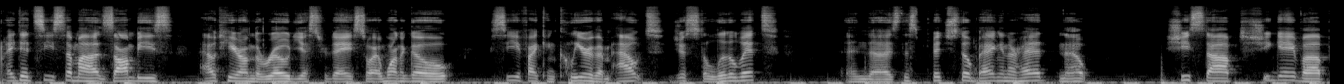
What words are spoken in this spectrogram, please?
I did see some uh, zombies out here on the road yesterday, so I want to go see if I can clear them out just a little bit. And uh, is this bitch still banging her head? No. She stopped. She gave up.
